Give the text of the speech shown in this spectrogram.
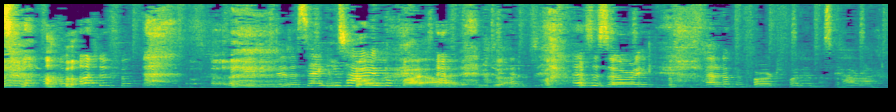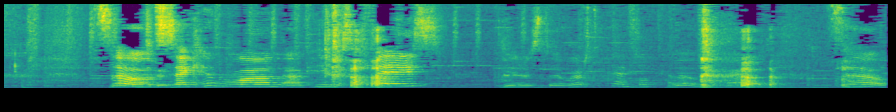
so wonderful. It a second time. My eye a. I'm so sorry. I'm looking forward for the mascara. So, second one. Uh, okay, here's the face. Here's the, the pencil? Hello. So,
